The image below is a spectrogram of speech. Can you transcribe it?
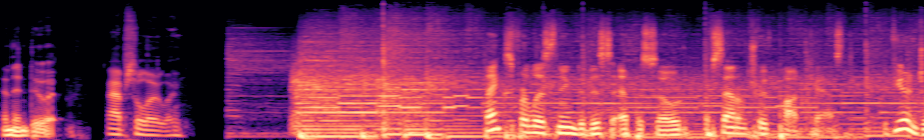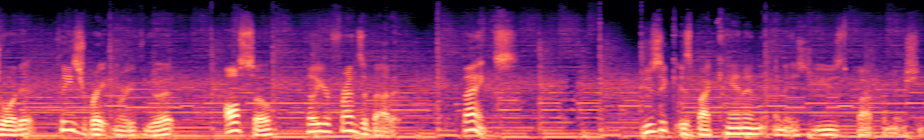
and then do it. Absolutely. Thanks for listening to this episode of Sound of Truth podcast. If you enjoyed it, please rate and review it. Also, tell your friends about it. Thanks. Music is by Canon and is used by permission.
